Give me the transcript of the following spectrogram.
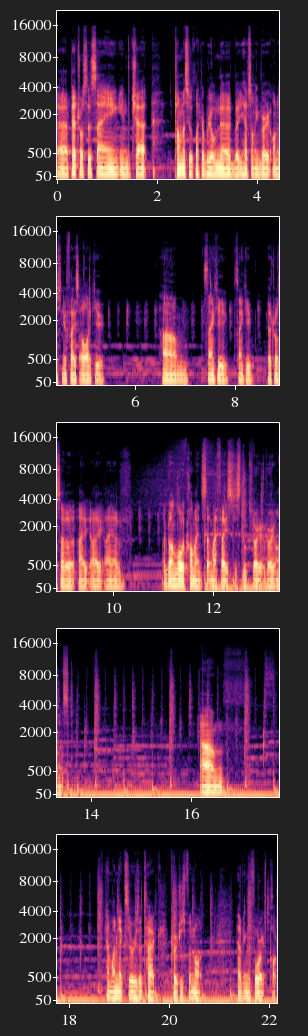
Uh, Petros is saying in the chat, Thomas, you look like a real nerd, but you have something very honest in your face. I like you. Um, thank you, thank you, Petros. I have, a, I, I, I have, I've gotten a lot of comments that my face just looks very, very honest. Um, can my next series attack coaches for not having the 4x pot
